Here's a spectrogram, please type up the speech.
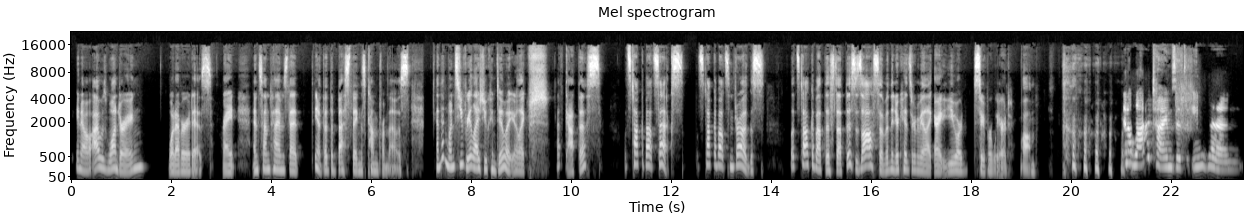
you know, I was wondering, whatever it is, right? And sometimes that, you know, that the best things come from those. And then once you realize you can do it, you're like, I've got this. Let's talk about sex. Let's talk about some drugs. Let's talk about this stuff. This is awesome. And then your kids are going to be like, all right, you are super weird, mom. and a lot of times it's even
